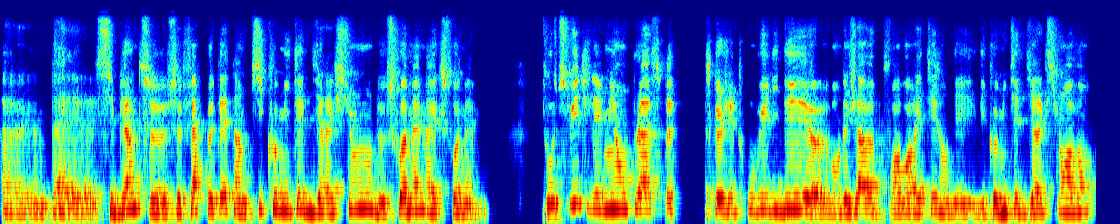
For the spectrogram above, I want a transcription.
ben, c'est bien de se, se faire peut-être un petit comité de direction de soi-même avec soi-même. Tout de suite, je l'ai mis en place que j'ai trouvé l'idée, euh, bon déjà pour avoir été dans des, comités de direction avant,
